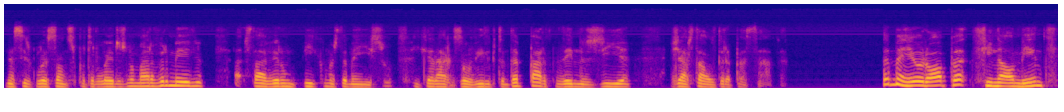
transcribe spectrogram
na circulação dos petroleiros no Mar Vermelho. Está a haver um pico, mas também isso ficará resolvido. Portanto, a parte da energia já está ultrapassada. Também a Europa, finalmente,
